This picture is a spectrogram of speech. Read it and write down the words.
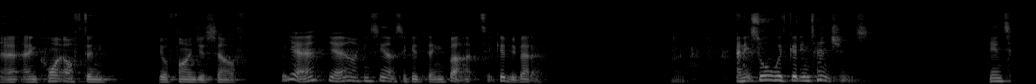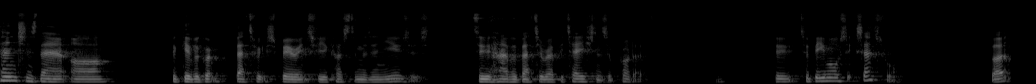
Uh, and quite often you'll find yourself, well, yeah, yeah, I can see that's a good thing, but it could be better. And it's all with good intentions. The intentions there are to give a better experience for your customers and users, to have a better reputation as a product, to, to be more successful. But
